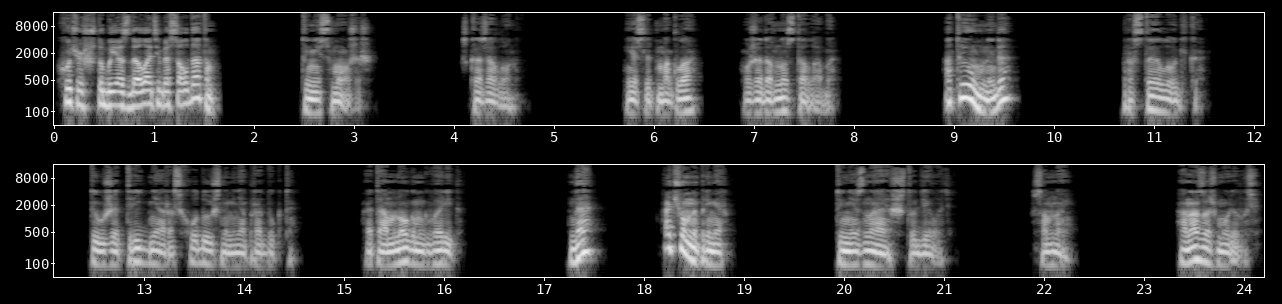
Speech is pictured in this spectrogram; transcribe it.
хочешь, чтобы я сдала тебя солдатам?» «Ты не сможешь», — сказал он. «Если б могла, уже давно сдала бы». А ты умный, да? Простая логика. Ты уже три дня расходуешь на меня продукты. Это о многом говорит. Да? О чем, например? Ты не знаешь, что делать. Со мной. Она зажмурилась.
